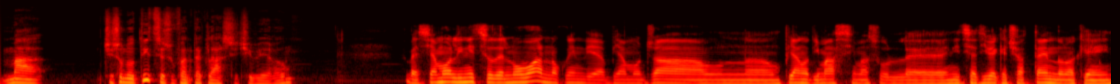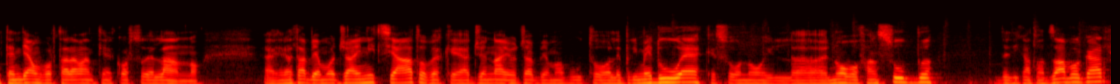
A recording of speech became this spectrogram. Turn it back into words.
ma ci sono notizie su Fantaclassici, vero? Beh, siamo all'inizio del nuovo anno, quindi abbiamo già un, un, piano di massima sulle iniziative che ci attendono e che intendiamo portare avanti nel corso dell'anno. Eh, in realtà abbiamo già iniziato perché a gennaio già abbiamo avuto le prime due, che sono il, il nuovo fansub dedicato a Zabogar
